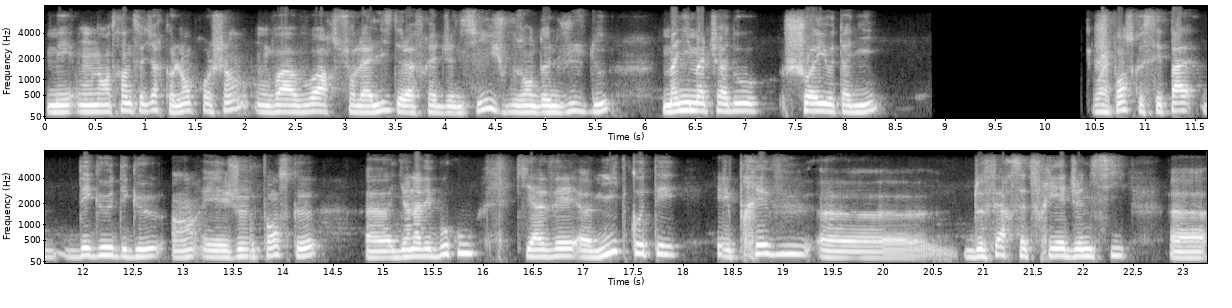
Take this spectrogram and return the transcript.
Mais on est en train de se dire que l'an prochain, on va avoir sur la liste de la free agency, je vous en donne juste deux, Manny Machado, Shohei Otani. Je pense que c'est pas dégueu, dégueu, hein, et je pense que euh, il y en avait beaucoup qui avaient euh, mis de côté et prévu de faire cette free agency euh,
